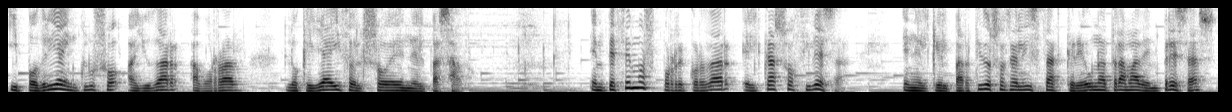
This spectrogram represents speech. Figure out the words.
y podría incluso ayudar a borrar lo que ya hizo el PSOE en el pasado. Empecemos por recordar el caso Filesa, en el que el Partido Socialista creó una trama de empresas,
